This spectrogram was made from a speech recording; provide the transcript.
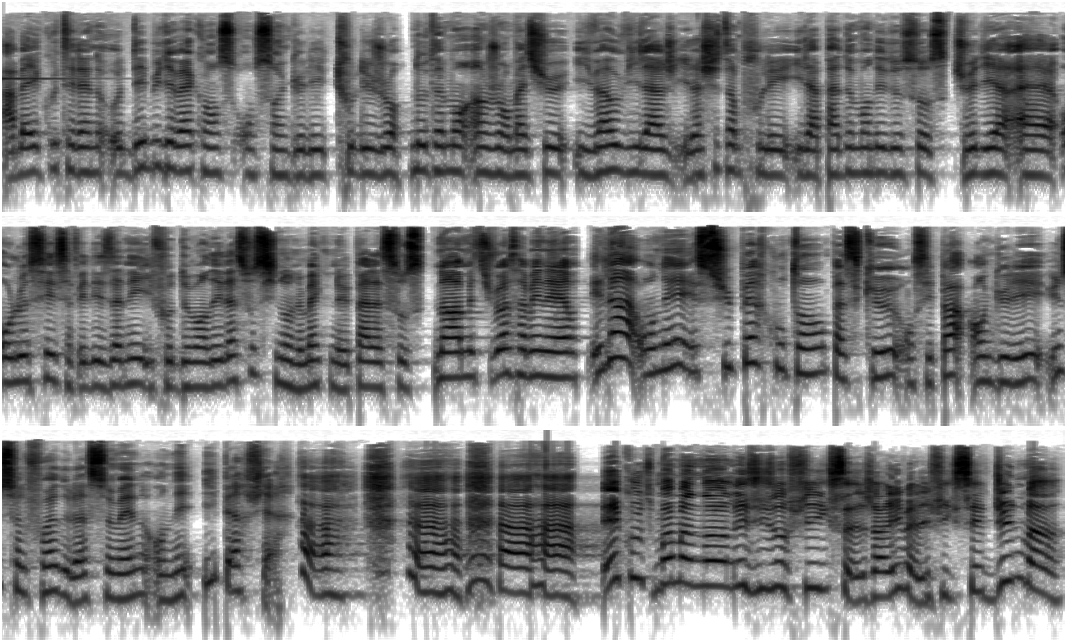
Ah bah écoute Hélène, au début des vacances, on s'engueulait tous les jours. Notamment un jour, Mathieu, il va au village, il achète un poulet, il a pas demandé de sauce. Je veux dire, euh, on le sait, ça fait des années, il faut demander la sauce, sinon le mec ne met pas la sauce. Non mais tu vois, ça m'énerve. Et là, on est super content parce que on s'est pas engueulé une seule fois de la semaine. On est hyper fiers. Ah, ah, ah, ah. Écoute, moi maintenant, les isofix, j'arrive à les fixer d'une main.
